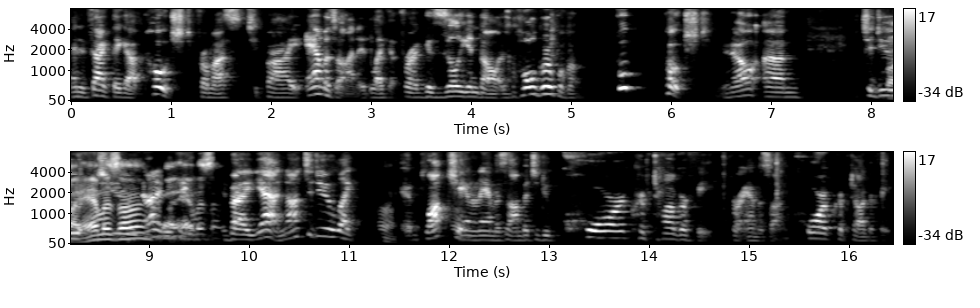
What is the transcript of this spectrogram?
and in fact, they got poached from us to, by Amazon at like for a gazillion dollars. The whole group of them, whoop, poached. You know, um, to do by Amazon, to, anything, by Amazon, by yeah, not to do like oh. blockchain on Amazon, but to do core cryptography for Amazon, core cryptography.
